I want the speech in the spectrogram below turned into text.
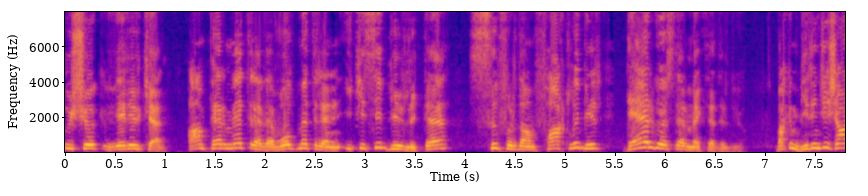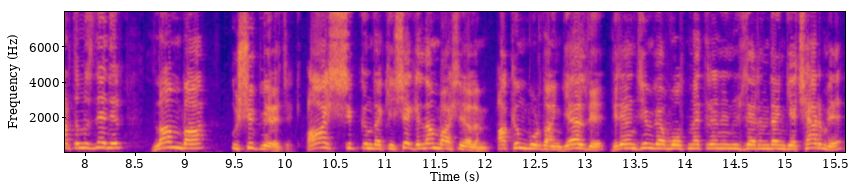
ışık verirken ampermetre ve voltmetrenin ikisi birlikte sıfırdan farklı bir değer göstermektedir diyor. Bakın birinci şartımız nedir? Lamba ışık verecek. A şıkkındaki şekilden başlayalım. Akım buradan geldi. Direncin ve voltmetrenin üzerinden geçer mi?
